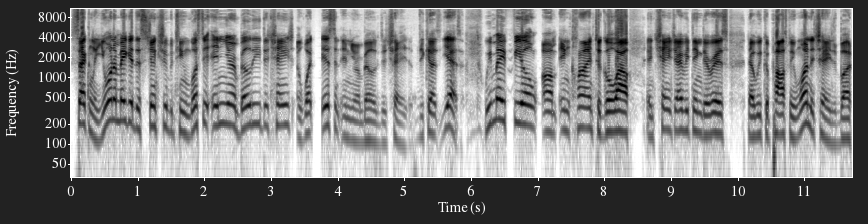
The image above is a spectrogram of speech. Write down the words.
secondly, you want to make a distinction between what's in your ability to change and what isn't in your ability to change. Because yes, we may feel um, inclined to go out and change everything there is that we could possibly want to change, but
